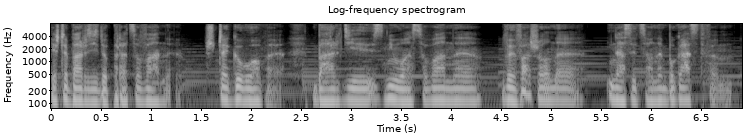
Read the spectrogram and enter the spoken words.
jeszcze bardziej dopracowane, szczegółowe, bardziej zniuansowane, wyważone i nasycone bogactwem.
